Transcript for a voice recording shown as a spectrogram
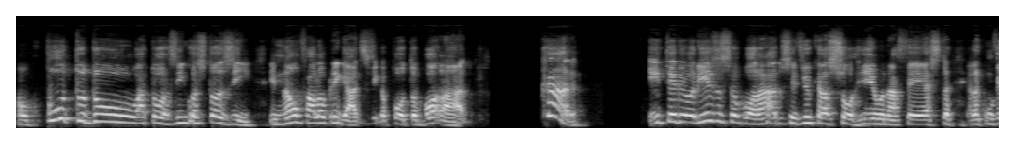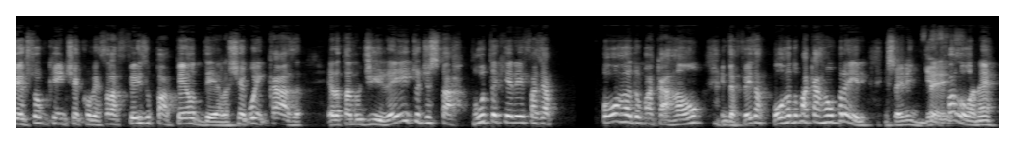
ao puto do atorzinho gostosinho e não fala obrigado. Você fica, pô, tô bolado. Cara, interioriza o seu bolado. Você viu que ela sorriu na festa, ela conversou com quem tinha que conversar, ela fez o papel dela. Chegou em casa, ela tá no direito de estar puta querer fazer a porra do macarrão, ainda fez a porra do macarrão pra ele. Isso aí ninguém Fez. falou, né?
